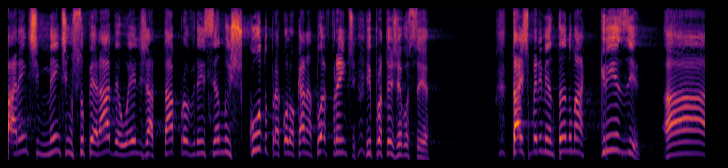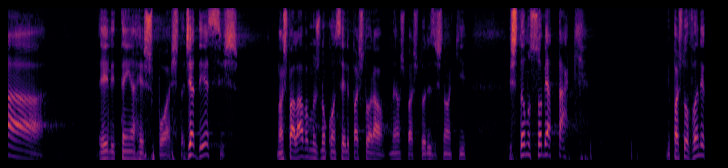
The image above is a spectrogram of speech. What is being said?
aparentemente insuperável, ele já está providenciando um escudo para colocar na tua frente e proteger você. Está experimentando uma crise, ah, ele tem a resposta. Dia desses, nós falávamos no conselho pastoral, né, os pastores estão aqui. Estamos sob ataque. E o pastor Wander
